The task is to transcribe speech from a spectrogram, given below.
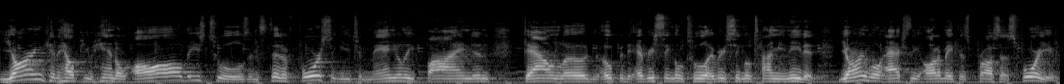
Yarn can help you handle all these tools instead of forcing you to manually find and download and open every single tool every single time you need it. Yarn will actually automate this process for you.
